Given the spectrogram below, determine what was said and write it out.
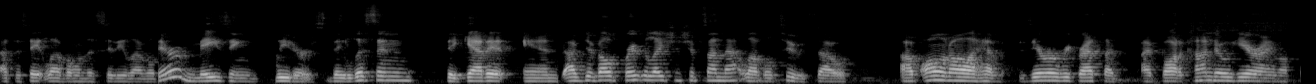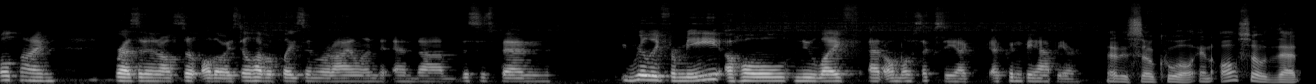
at the state level and the city level. They're amazing leaders. They listen they get it. And I've developed great relationships on that level too. So, um, all in all, I have zero regrets. I, I bought a condo here. I am a full time resident. I'll still, although I still have a place in Rhode Island, and um, this has been really for me a whole new life at almost sixty. I, I couldn't be happier. That is so cool, and also that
